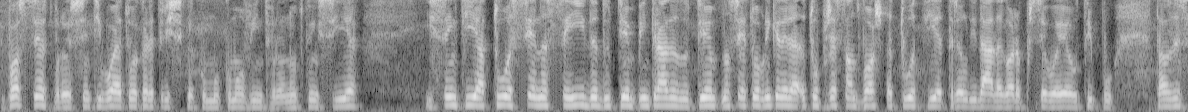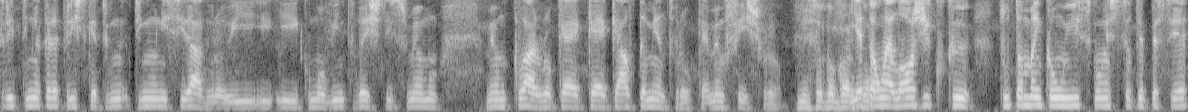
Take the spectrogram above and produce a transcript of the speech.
Eu posso ser-te, bro, eu senti boa a tua característica como, como ouvinte, bro, eu não te conhecia e senti a tua cena saída do tempo, entrada do tempo, não sei, a tua brincadeira, a tua projeção de voz, a tua teatralidade, agora percebo eu, tipo, estavas inserido, tinha característica, tinha, unicidade, bro, e, e, e como ouvinte deixo-te isso mesmo, mesmo claro, bro, que é, que, é, que é altamente, bro, que é mesmo fixe, bro. Nisso eu concordo E com- então é lógico que tu também com isso, com este teu TPC,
